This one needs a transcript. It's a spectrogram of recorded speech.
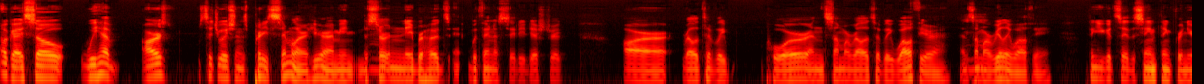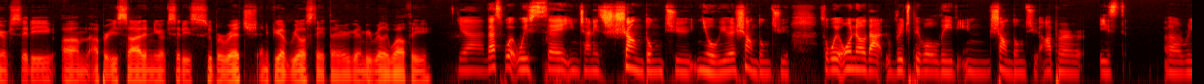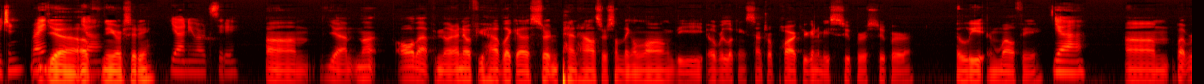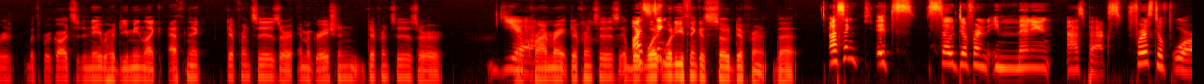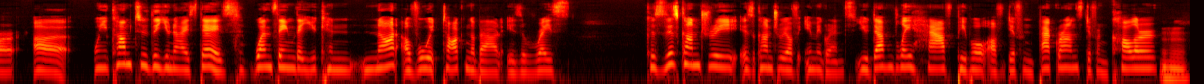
Okay, so we have our situation is pretty similar here. I mean, the Mm. certain neighborhoods within a city district are relatively poor, and some are relatively wealthier, and some Mhm. are really wealthy. I think you could say the same thing for New York City. Um, the Upper East Side in New York City is super rich, and if you have real estate there, you're gonna be really wealthy. Yeah, that's what we say in Chinese 上东区,纽约上东区. So we all know that rich people live in 上东区, Upper East uh, region, right? Yeah, of Yeah. New York City. Yeah, New York City. Um, yeah, I'm not all that familiar. I know if you have like a certain penthouse or something along the overlooking Central Park, you're gonna be super, super elite and wealthy. Yeah. Um, but re- with regards to the neighborhood, do you mean like ethnic differences or immigration differences or you know, Yeah. crime rate differences? What, what think- what do you think is so different that? I think it's so different in many aspects. First of all, uh, when you come to the United States, one thing that you can not avoid talking about is race. Because this country is a country of immigrants. You definitely have people of different backgrounds, different color, Mm-hmm.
